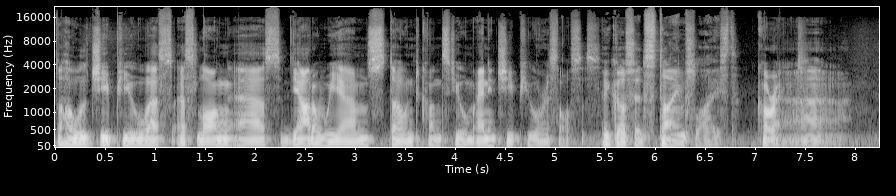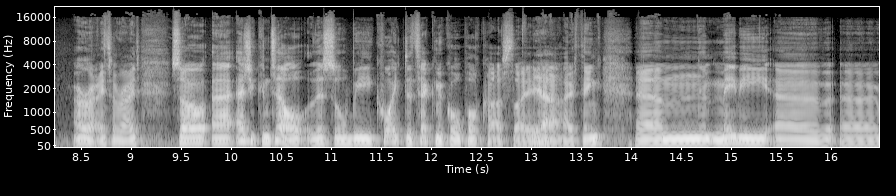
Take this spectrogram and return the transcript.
the whole GPU as, as long as the other VMs don't consume any GPU resources. because it's time sliced. Correct. All right, all right. So uh, as you can tell, this will be quite the technical podcast. I Yeah. uh, I think um, maybe uh, uh,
